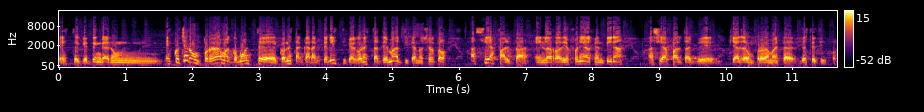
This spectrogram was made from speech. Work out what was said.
este, que tengan un... Escuchar un programa como este, con esta característica, con esta temática, ¿no es cierto? Hacía falta, en la radiofonía argentina, hacía falta que, que haya un programa de este, de este tipo.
